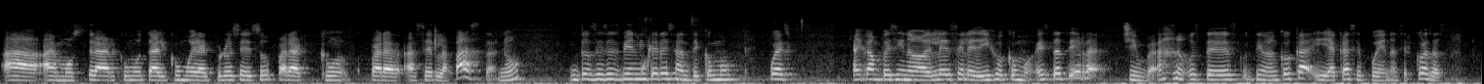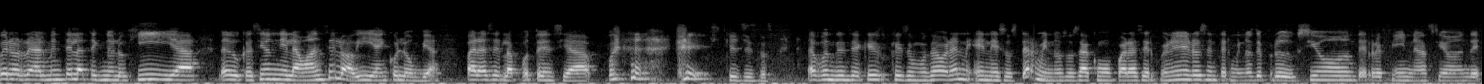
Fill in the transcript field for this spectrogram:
a, mostrar como tal cómo era el proceso para, para hacer la pasta, ¿no? Entonces es bien interesante como, pues, al campesinado se le dijo como, esta tierra, chimba, ustedes cultivan coca y acá se pueden hacer cosas. Pero realmente la tecnología, la educación ni el avance lo había en Colombia para hacer la potencia, pues, qué, chistoso, la potencia que, que somos ahora en, esos términos, o sea, como para ser pioneros en términos de producción, de refinación de,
